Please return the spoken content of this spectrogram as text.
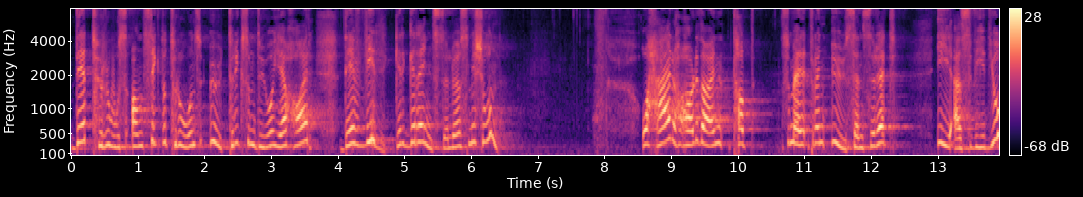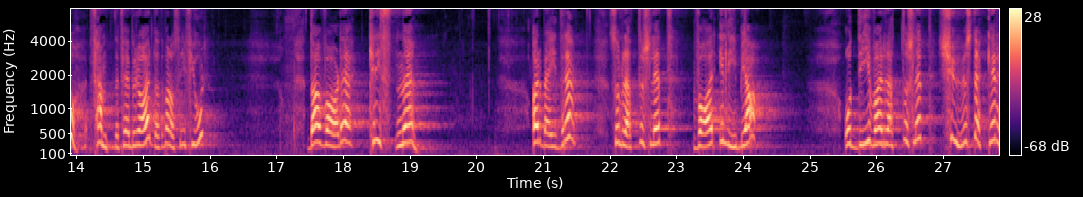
det trosansikt og troens uttrykk som du og jeg har, det virker grenseløs misjon. Og her har du da en tatt som er fra en usensurert IS-video 15.2. Dette var altså i fjor. Da var det kristne arbeidere som rett og slett var i Libya og de var rett og slett 20 stykker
